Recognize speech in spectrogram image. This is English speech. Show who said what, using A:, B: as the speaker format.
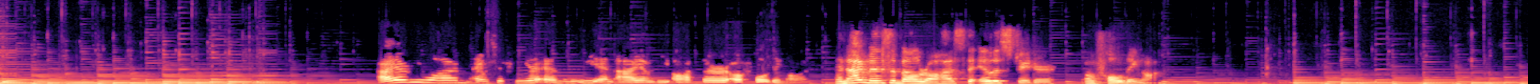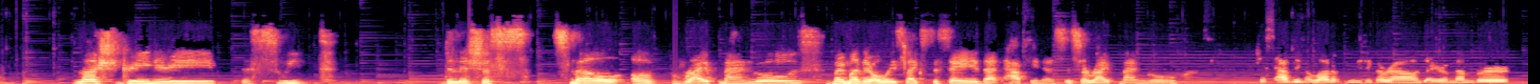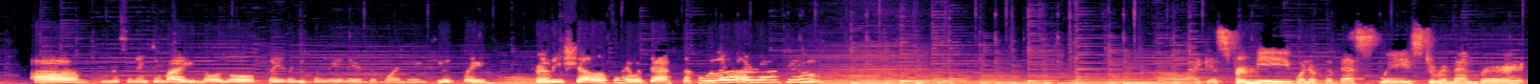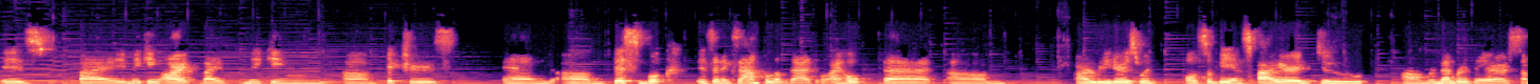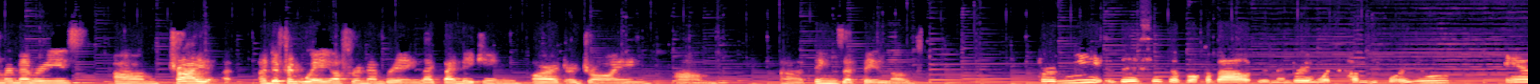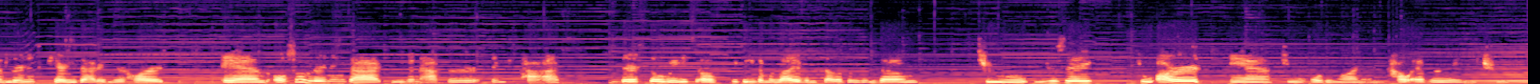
A: Hi everyone, I'm Sophia N. Lee and I am the author of Holding On.
B: And I'm Isabel Roxas, the illustrator of Holding On. Lush greenery, the sweet, delicious smell of ripe mangoes. My mother always likes to say that happiness is a ripe mango.
A: Just having a lot of music around. I remember um, listening to my lolo play the ukulele in the mornings. He would play oh. Pearly Shells and I would dance the hula around him.
B: Uh, I guess for me, one of the best ways to remember is by making art, by making um, pictures. And um, this book is an example of that. I hope that um, our readers would also be inspired to um, remember their summer memories, um, try a, different way of remembering, like by making art or drawing um, uh, things that they love.
A: For me, this is a book about remembering what's come before you and learning to carry that in your heart. And also learning that even after things pass, there are still ways of keeping them alive and celebrating them through music, to art, and to holding on in however way you choose.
